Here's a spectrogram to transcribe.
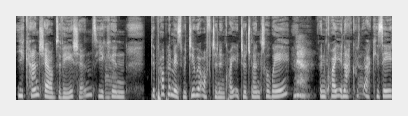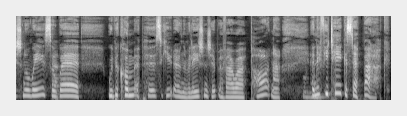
you can share observations. You mm. can. The problem is we do it often in quite a judgmental way Yeah. and quite an accu- accusational way. So Yeah. where we become a persecutor in the relationship of our partner. And if mm-hmm. you take a step back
